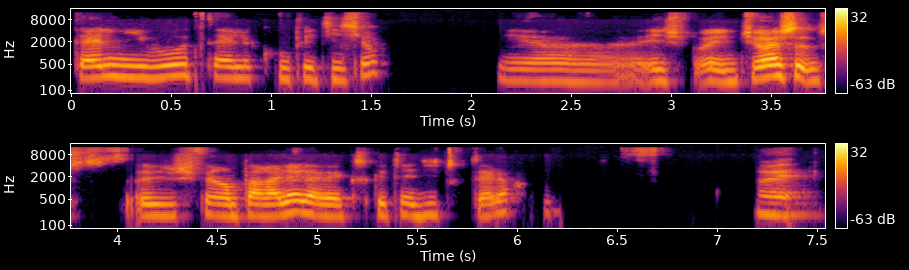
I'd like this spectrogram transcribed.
tel niveau, telle compétition. Et, euh, tu vois, je, je fais un parallèle avec ce que tu as dit tout à l'heure. Ouais,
